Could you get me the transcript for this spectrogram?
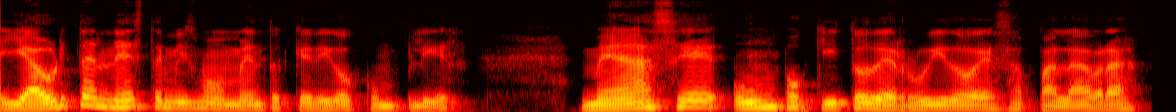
y ahorita en este mismo momento que digo cumplir, me hace un poquito de ruido esa palabra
